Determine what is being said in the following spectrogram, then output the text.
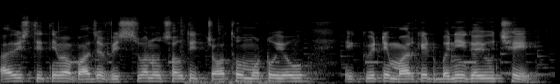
આવી સ્થિતિમાં ભાજપ વિશ્વનું સૌથી ચોથું મોટું એવું ઇક્વિટી માર્કેટ બની ગયું છે.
